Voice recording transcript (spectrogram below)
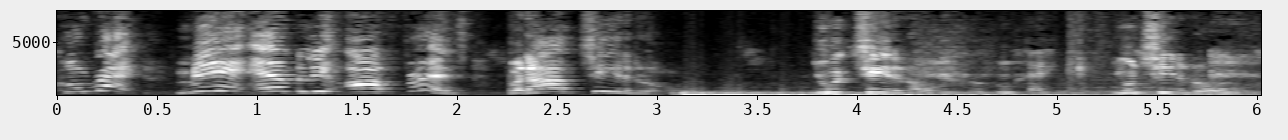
Correct. Me and Emily are friends, but I'm cheated on. You cheated on. Oh me. my god. You cheated on me.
